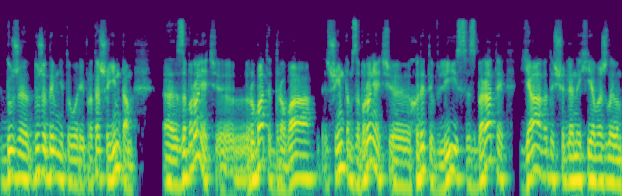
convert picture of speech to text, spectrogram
дуже дуже дивні теорії про те, що їм там заборонять е, рубати дрова, що їм там заборонять е, ходити в ліс, збирати ягоди, що для них є важливим.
